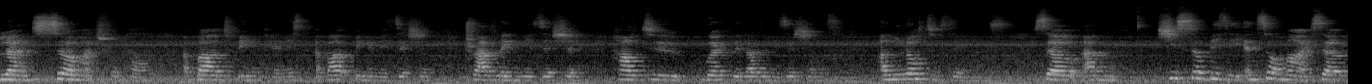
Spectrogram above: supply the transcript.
learned so much from her about being a pianist, about being a musician, traveling musician, how to work with other musicians, a lot of things. So um, she's so busy, and so am I. So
